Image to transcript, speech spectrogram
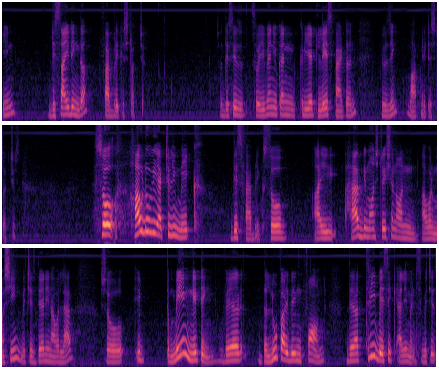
in deciding the fabric structure. So, this is so even you can create lace pattern using warp knit structures. So, how do we actually make this fabric? So, I have demonstration on our machine which is there in our lab. So, it the main knitting where the loop are being formed there are three basic elements which is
